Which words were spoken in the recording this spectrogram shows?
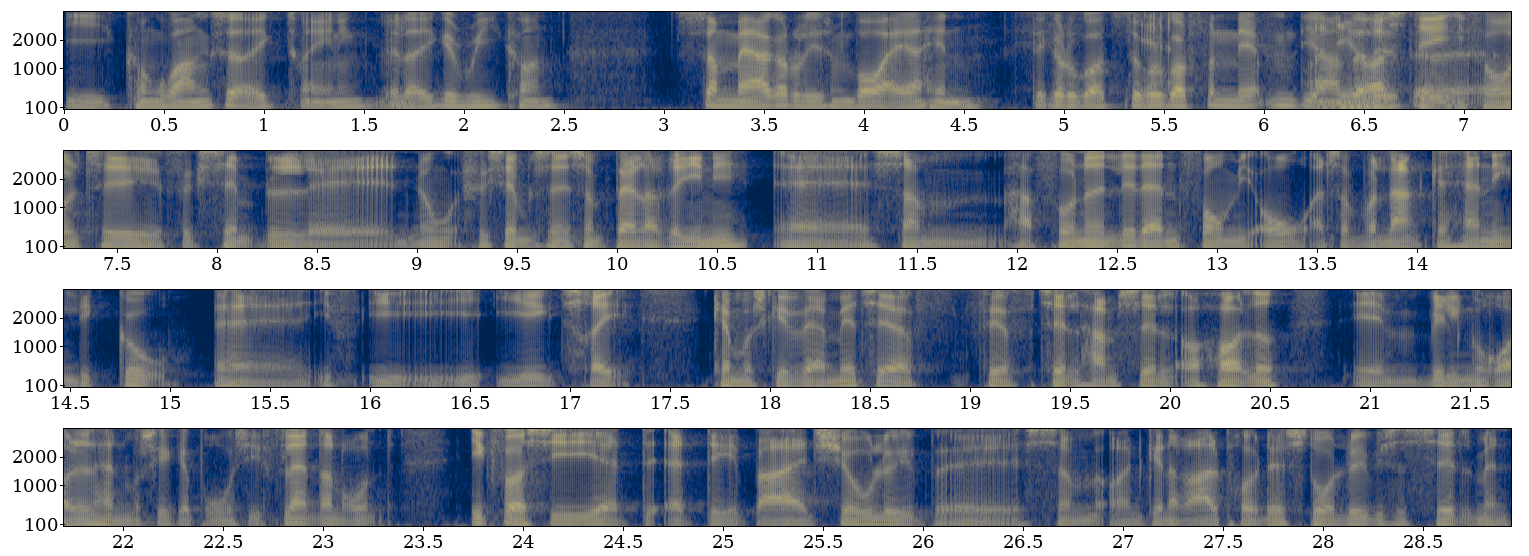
i konkurrence og ikke træning, mm. eller ikke recon, så mærker du ligesom, hvor er jeg henne. Det kan du godt, så Ja. kan du godt fornemme de og andre det er også lidt, det øh, i forhold til for eksempel, øh, nogle, for eksempel sådan som Ballerini, øh, som har fundet en lidt anden form i år. Altså, hvor langt kan han egentlig gå øh, i, i, i E3, kan måske være med til at, for at fortælle ham selv og holdet, øh, hvilken rolle han måske kan bruges i Flandern rundt. Ikke for at sige, at, at det er bare et showløb øh, som, og en generalprøve, det er et stort løb i sig selv, men,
